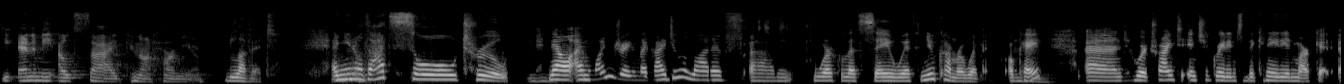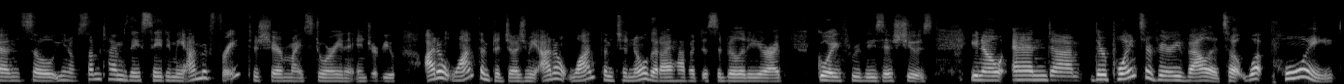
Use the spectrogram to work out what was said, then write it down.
the enemy outside cannot harm you. Love it. And you know, Mhm. that's so true. Mhm. Now, I'm wondering, like, I do a lot of um, work, let's say, with newcomer women, okay, Mhm. and who are trying to integrate into the Canadian market. And so, you know, sometimes they say to me, I'm afraid to share my story in an interview. I don't want them to judge me. I don't want them to know that I have a disability or I'm going through these issues, you know, and um, their points are very valid. So, at what point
